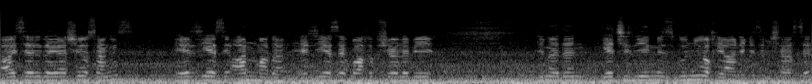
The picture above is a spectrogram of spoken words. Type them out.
Kayseri'de yaşıyorsanız Erciyes'i anmadan, Erciyes'e bakıp şöyle bir demeden geçirdiğimiz gün yok yani bizim şahsen.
